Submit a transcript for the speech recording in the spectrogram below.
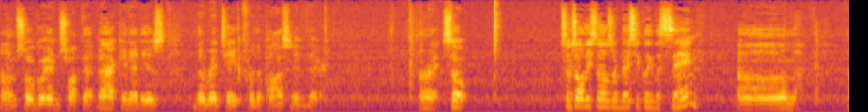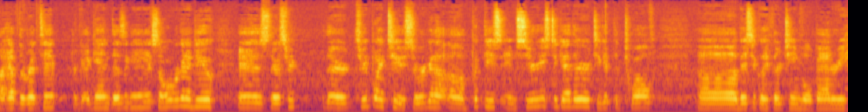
Um, so go ahead and swap that back, and that is the red tape for the positive there. Alright, so since all these cells are basically the same, um, I have the red tape again designated. So what we're going to do is they're three they're 3.2 so we're gonna um, put these in series together to get the 12 uh, basically 13 volt battery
